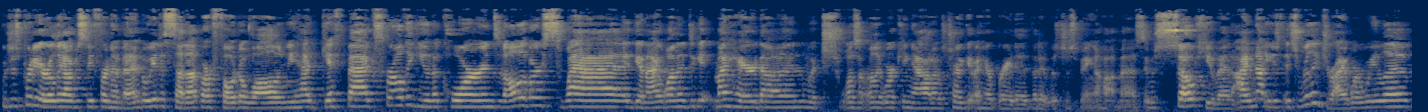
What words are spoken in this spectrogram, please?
which is pretty early, obviously for an event. But we had to set up our photo wall, and we had gift bags for all the unicorns and all of our swag. And I wanted to get my hair done, which wasn't really working out. I was trying to get my hair braided, but it was just being a hot mess. It was so humid. I'm not used. It's really dry where we live.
